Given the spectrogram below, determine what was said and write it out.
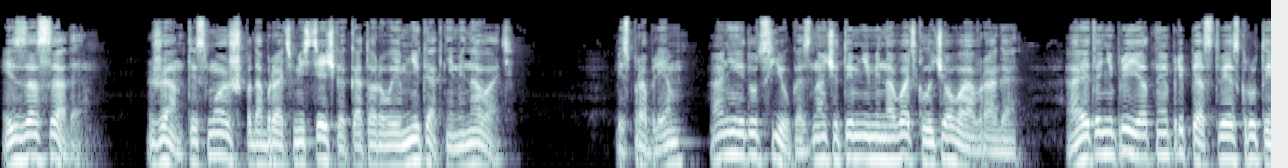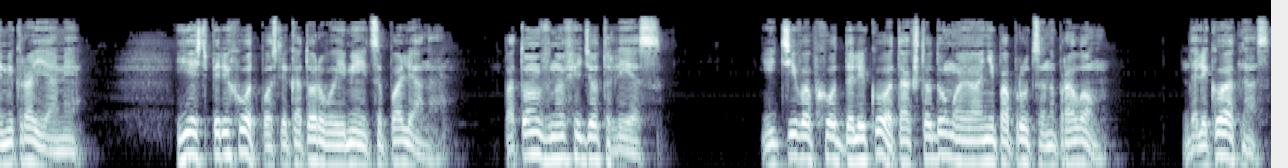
Из засады. Жан, ты сможешь подобрать местечко, которого им никак не миновать? Без проблем. Они идут с юга, значит, им не миновать Клычева оврага. А это неприятное препятствие с крутыми краями. Есть переход, после которого имеется поляна. Потом вновь идет лес. Идти в обход далеко, так что, думаю, они попрутся на пролом. Далеко от нас?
